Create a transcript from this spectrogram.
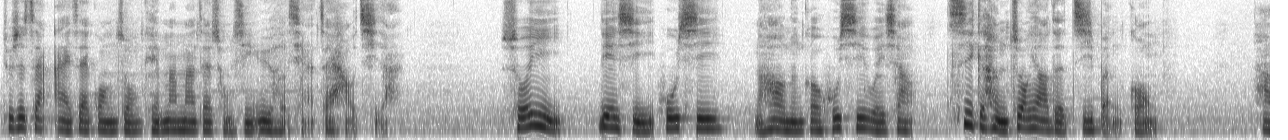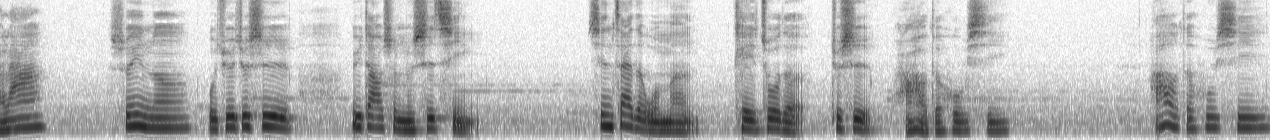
就是在爱在光中可以慢慢再重新愈合起来，再好起来。所以练习呼吸，然后能够呼吸微笑，是一个很重要的基本功。好啦，所以呢，我觉得就是遇到什么事情，现在的我们可以做的就是好好的呼吸，好好的呼吸，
